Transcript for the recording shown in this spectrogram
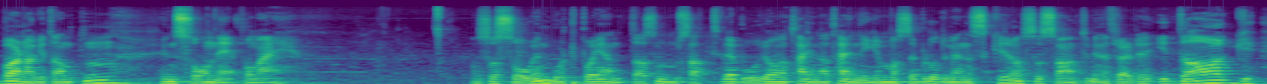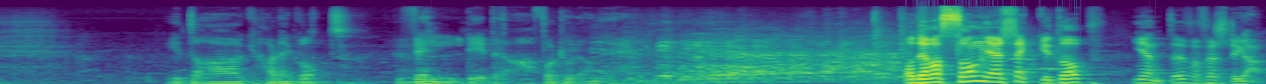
Barnehagetanten hun så ned på meg. Og så så hun bort på jenta som satt ved bordet og tegna tegninger med masse blodige mennesker, og så sa hun til mine foreldre i dag i dag har det gått veldig bra for Tore André. Og det var sånn jeg sjekket opp jenter for første gang.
